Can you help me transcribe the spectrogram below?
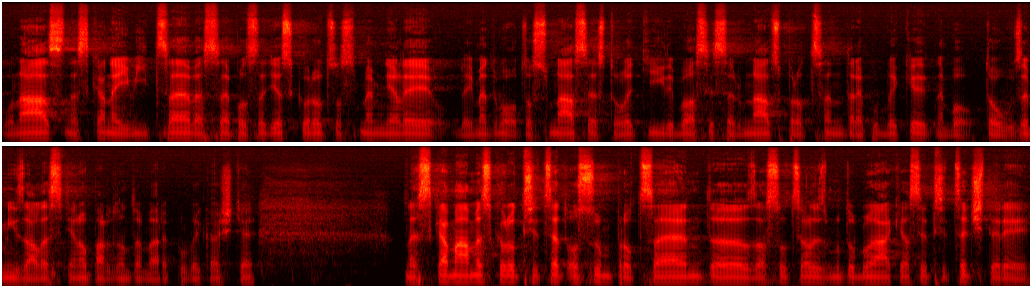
u nás dneska nejvíce, ve své podstatě skoro, co jsme měli, dejme tomu od 18. století, kdy bylo asi 17% republiky, nebo to území zalesněno, pardon, to byla republika ještě, Dneska máme skoro 38%, eh, za socialismu to bylo nějaké asi 34%,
